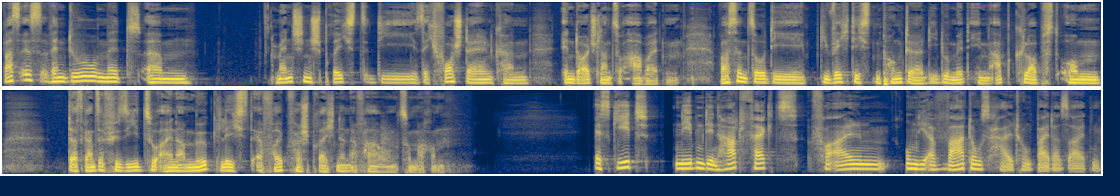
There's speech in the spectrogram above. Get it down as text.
Was ist, wenn du mit ähm, Menschen sprichst, die sich vorstellen können, in Deutschland zu arbeiten. Was sind so die, die wichtigsten Punkte, die du mit ihnen abklopfst, um das Ganze für sie zu einer möglichst erfolgversprechenden Erfahrung zu machen? Es geht neben den Hard Facts vor allem um die Erwartungshaltung beider Seiten.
